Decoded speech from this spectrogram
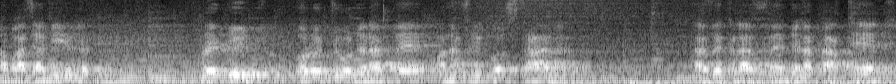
à Brazzaville, prélude au retour de la paix en Afrique australe avec la fin de l'apartheid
